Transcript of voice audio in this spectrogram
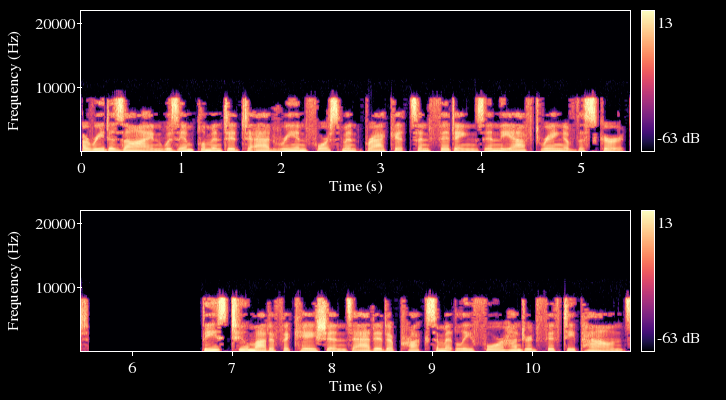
A redesign was implemented to add reinforcement brackets and fittings in the aft ring of the skirt. These two modifications added approximately 450 pounds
